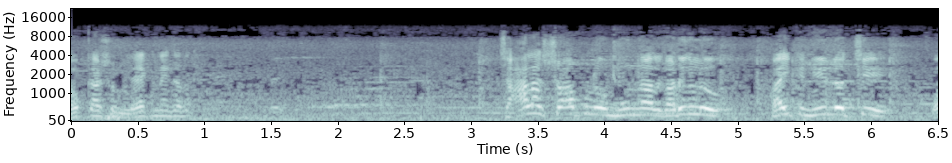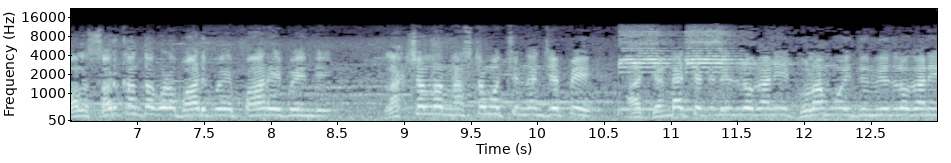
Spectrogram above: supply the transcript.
అవకాశం లేకనే కదా. చాలా షాపులు మూడు నాలుగు అడుగులు పైకి నీళ్ళు వచ్చి వాళ్ళ సరుకంతా కూడా బాడిపోయి పారైపోయింది. లక్షల్లో నష్టం వచ్చిందని చెప్పి ఆ జెండా చెట్టు వీధిలో కానీ గులాం మొహిద్దీన్ వీధిలో కానీ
